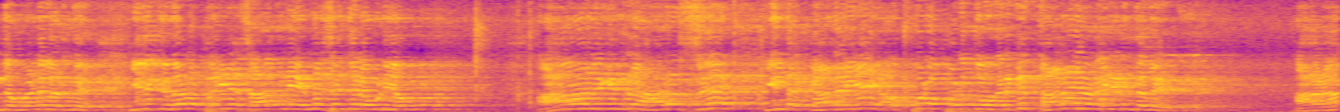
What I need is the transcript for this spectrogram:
இந்த மண்ணில இருந்து. இதுக்கு மேல பெரிய சாதனை என்ன செஞ்சிட முடியும்? ஆளுகின்ற அரசு இந்த கடையை அப்புறப்படுத்துவதற்கு தடையாக இருந்தது. ஆனா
